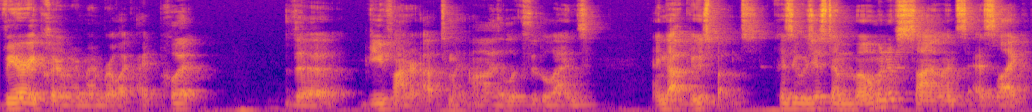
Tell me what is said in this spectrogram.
very clearly remember like I put the viewfinder up to my eye, looked through the lens, and got goosebumps because it was just a moment of silence as like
